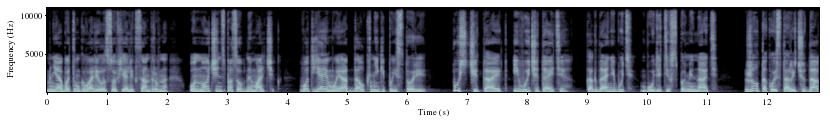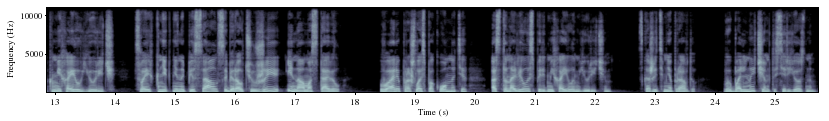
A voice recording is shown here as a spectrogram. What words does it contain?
Мне об этом говорила Софья Александровна. Он очень способный мальчик. Вот я ему и отдал книги по истории. Пусть читает, и вы читайте. Когда-нибудь будете вспоминать. Жил такой старый чудак Михаил Юрьевич. Своих книг не написал, собирал чужие и нам оставил. Варя прошлась по комнате, остановилась перед Михаилом Юрьевичем. «Скажите мне правду, вы больны чем-то серьезным?»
